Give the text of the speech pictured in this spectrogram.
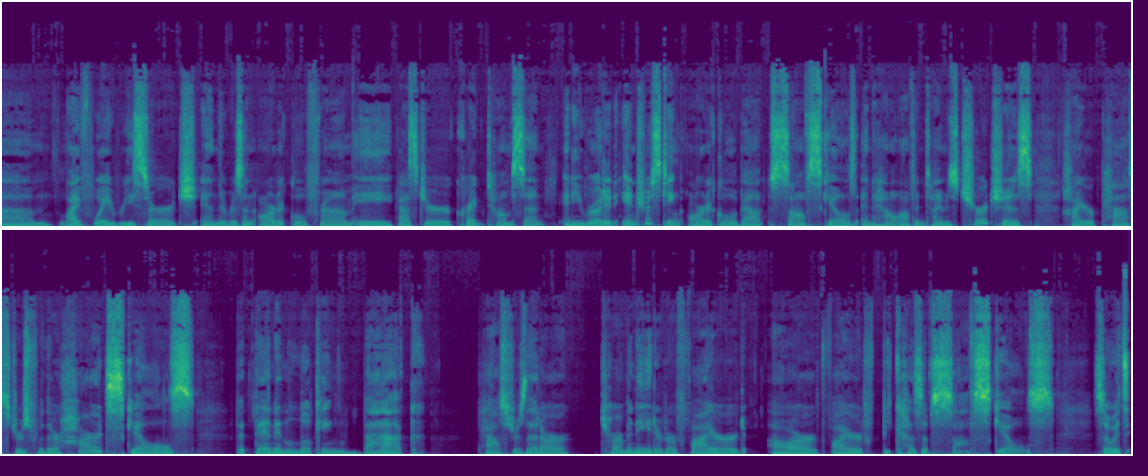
um, Lifeway Research, and there was an article from a pastor, Craig Thompson, and he wrote an interesting article about soft skills and how oftentimes churches hire pastors for their hard skills, but then in looking back, pastors that are terminated or fired are fired because of soft skills. So it's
